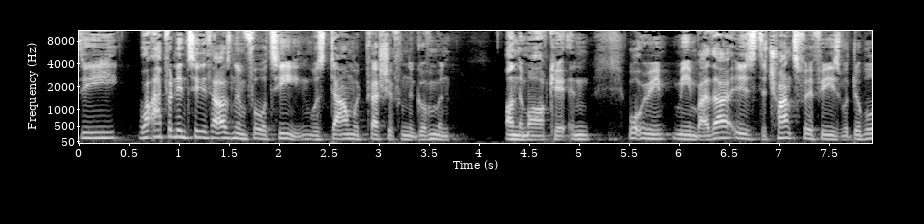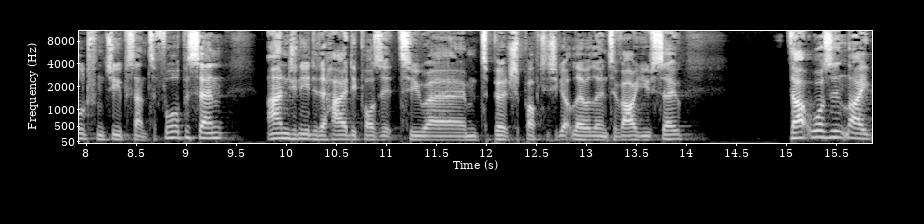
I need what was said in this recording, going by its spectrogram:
the what happened in 2014 was downward pressure from the government on the market, and what we mean by that is the transfer fees were doubled from two percent to four percent, and you needed a higher deposit to um, to purchase properties. You got lower loan to value, so that wasn't like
